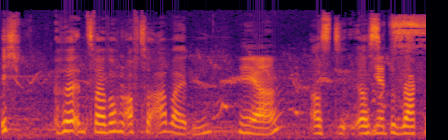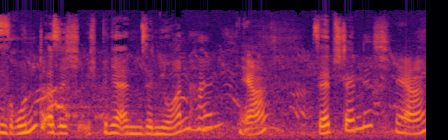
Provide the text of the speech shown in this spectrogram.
Ich höre in zwei Wochen auf zu arbeiten. Ja. Aus, die, aus Jetzt- besagtem Grund. Also ich, ich bin ja im Seniorenheim, Ja. selbstständig. Ja.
